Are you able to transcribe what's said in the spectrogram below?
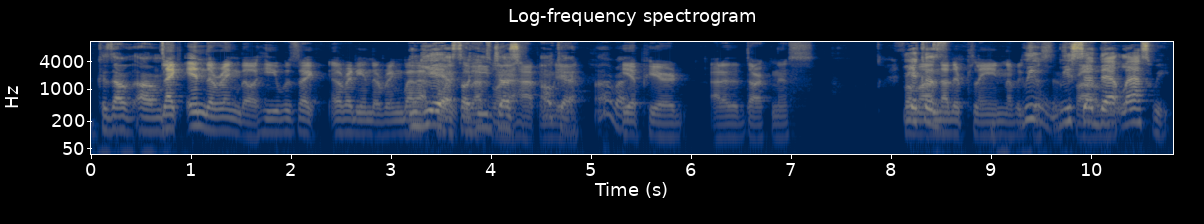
because I've um, like in the ring though, he was like already in the ring by that yeah. point. so that's he just happened. okay. Yeah. All right. He appeared out of the darkness Yeah, another plane of existence. we we said that last week.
